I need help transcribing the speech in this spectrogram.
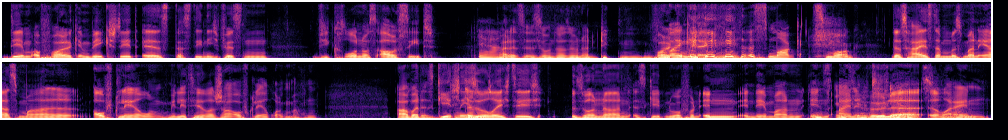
dem Erfolg im Weg steht, ist, dass die nicht wissen, wie Kronos aussieht. Ja. Weil es ist unter so einer dicken Wolkendecke. Wolke. Smog. Smog. Das heißt, da muss man erstmal Aufklärung, militärische Aufklärung machen. Aber das geht nicht Stimmt. so richtig, sondern es geht nur von innen, indem man in eine Höhle ja. rein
